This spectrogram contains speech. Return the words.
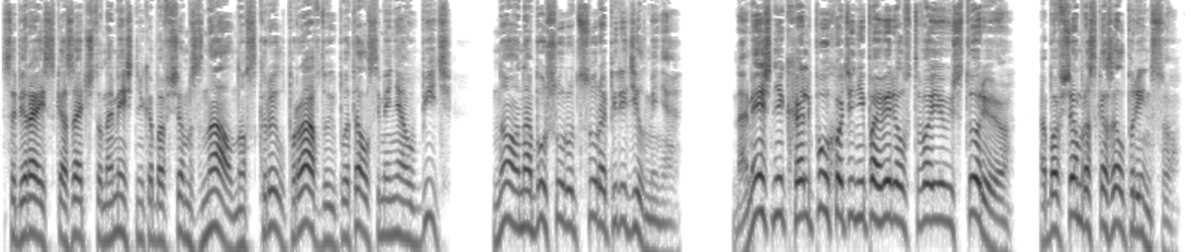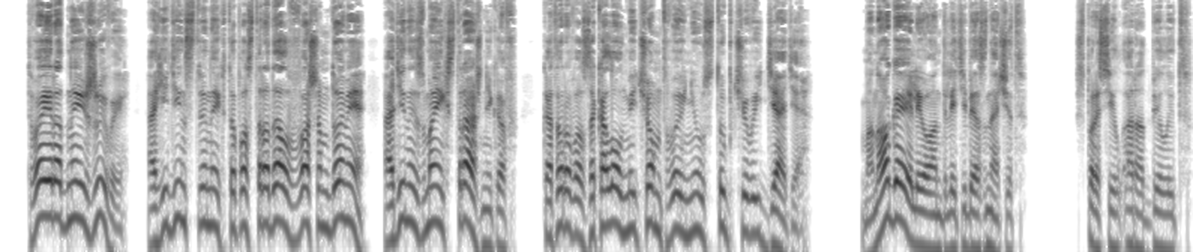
собираясь сказать, что наместник обо всем знал, но скрыл правду и пытался меня убить, но Набушуру Цур опередил меня. «Наместник Хальпу хоть и не поверил в твою историю, обо всем рассказал принцу. Твои родные живы, а единственный, кто пострадал в вашем доме, один из моих стражников, которого заколол мечом твой неуступчивый дядя. Многое ли он для тебя значит?» — спросил Арат Белыт.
